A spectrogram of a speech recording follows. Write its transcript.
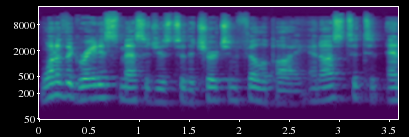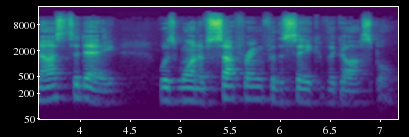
One of the greatest messages to the church in Philippi and us, to, and us today was one of suffering for the sake of the gospel.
